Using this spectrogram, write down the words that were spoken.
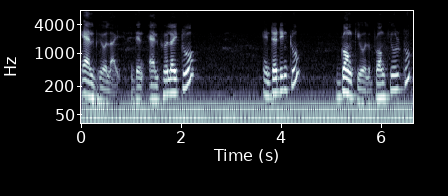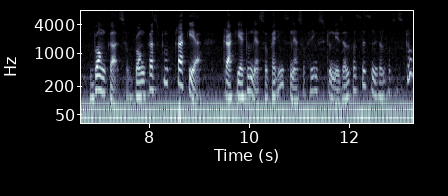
Alveoli. Then alveoli to entered into bronchiole. Bronchiole to bronchus. Bronchus to trachea. Trachea to nasopharynx. Nasopharynx to nasal passages nasal passages to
